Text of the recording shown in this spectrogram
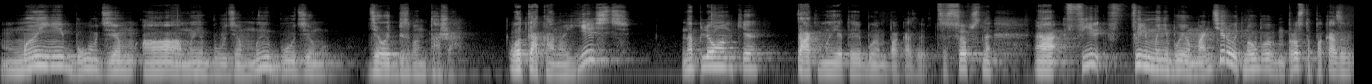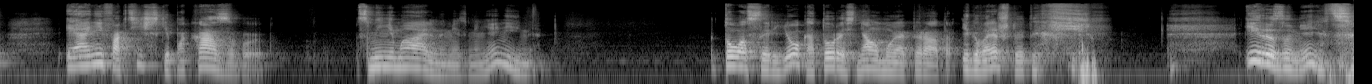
Мы будем, а, мы будем, мы будем делать без монтажа. Вот как оно есть на пленке, так мы это и будем показывать. Собственно, а, фильм, фильм мы не будем монтировать, мы будем просто показывать. И они фактически показывают с минимальными изменениями то сырье, которое снял мой оператор. И говорят, что это их фильм. И, разумеется,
